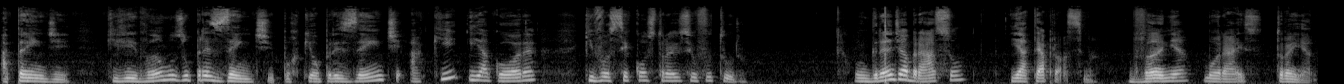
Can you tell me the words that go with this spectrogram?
Aprende que vivamos o presente, porque é o presente aqui e agora que você constrói o seu futuro. Um grande abraço e até a próxima. Vânia Moraes Troiano.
